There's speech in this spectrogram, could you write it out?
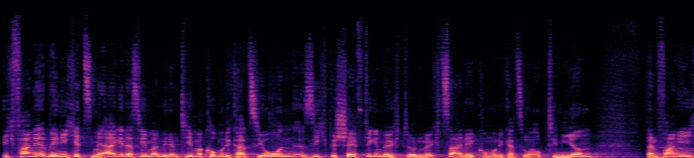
ich fange, wenn ich jetzt merke, dass jemand mit dem Thema Kommunikation sich beschäftigen möchte und möchte seine Kommunikation optimieren, dann fange ich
